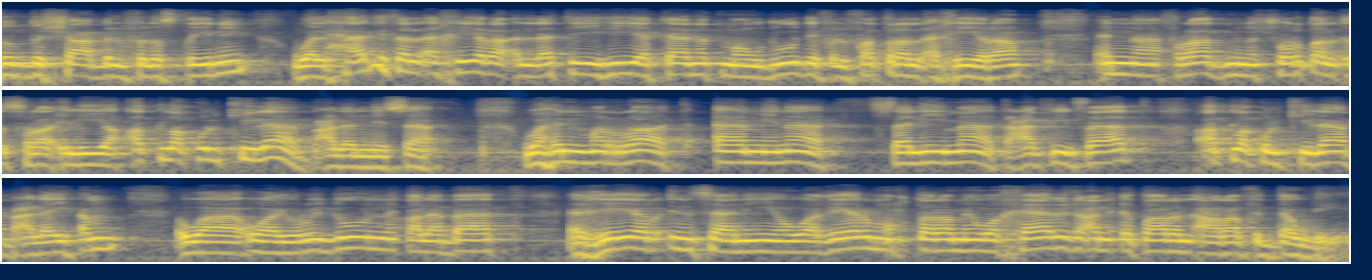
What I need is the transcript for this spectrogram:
ضد الشعب الفلسطيني. والحادثة الأخيرة التي هي كانت موجودة في الفترة الأخيرة إن أفراد من الشرطة الإسرائيلية أطلقوا الكلاب على النساء. وهن مرات آمنات سليمات عفيفات أطلقوا الكلاب عليهم ويريدون طلبات غير إنسانية وغير محترمة وخارج عن إطار الأعراف الدولية.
